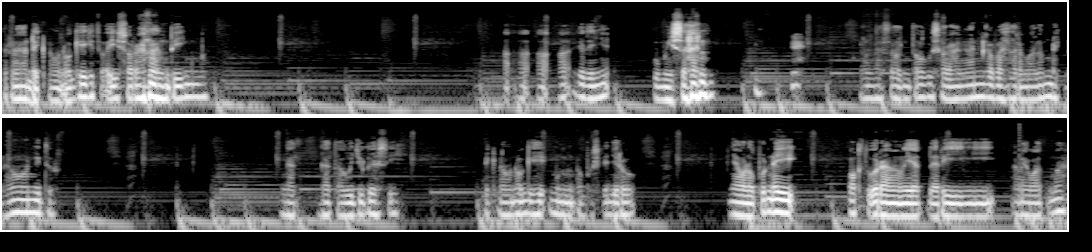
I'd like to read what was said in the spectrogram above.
Karena dek naon oke gitu ayo sorangan ting a a a a gitunya kumisan. Karena sontau sorangan ke pasar malam dek naon gitu nggak nggak tahu juga sih. Dek naon oke mun ya walaupun nih waktu orang lihat dari lewat mah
